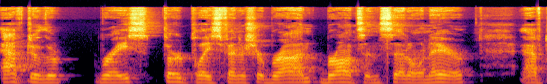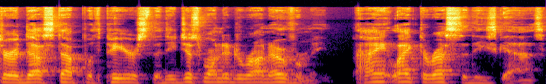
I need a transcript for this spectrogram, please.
After the race, third place finisher Brian Bronson said on air after a dust up with Pierce that he just wanted to run over me. I ain't like the rest of these guys.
